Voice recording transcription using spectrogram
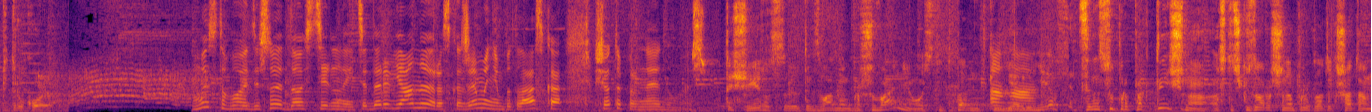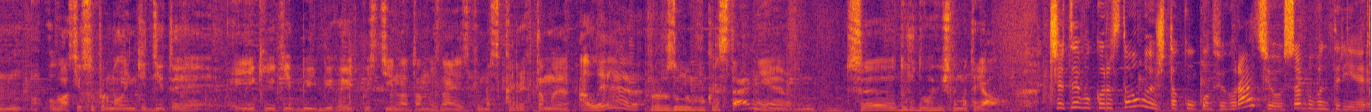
під рукою. Ми з тобою дійшли до стільниці дерев'яної. Розкажи мені, будь ласка, що ти про неї думаєш? Те, що є тут так зване брошування, ось тут певний такий є рельєф. Це не супер практично з точки зору, що, наприклад, якщо там у вас є супер маленькі діти, які, які бігають постійно, там не знаю, з якимись крихтами. Але при розумному використанні це дуже довговічний матеріал. Чи ти використовуєш таку конфігурацію у себе в інтер'єрі?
